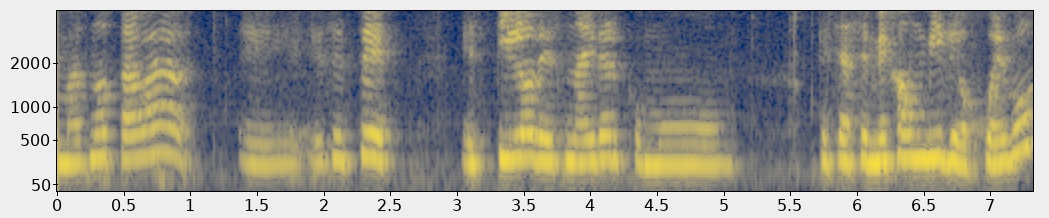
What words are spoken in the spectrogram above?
más notaba eh, es este estilo de Snyder como que se asemeja a un videojuego.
